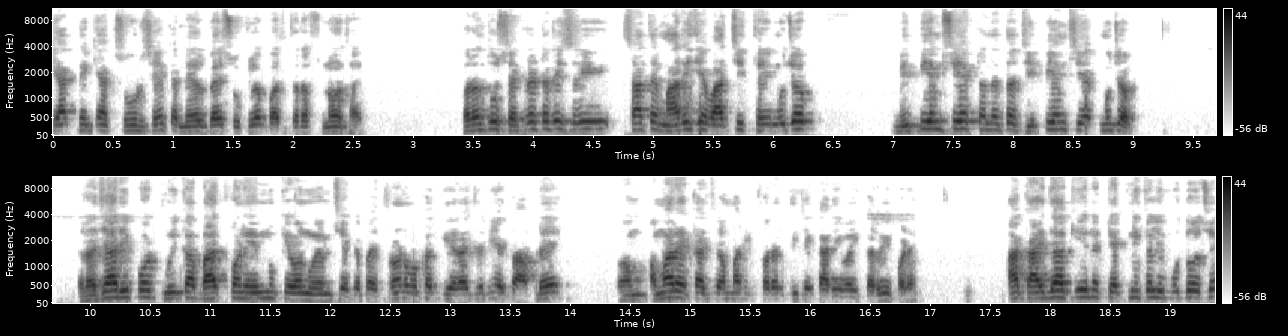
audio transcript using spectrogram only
ક્યાંક ને ક્યાંક સૂર છે કે નેહલભાઈ શુક્લ બરતરફ ન થાય. પરંતુ સેક્રેટરી શ્રી સાથે મારી જે વાતચીત થઈ મુજબ બીપીએમસી એક્ટ અને ધ જીપીએમસી એક્ટ મુજબ, રજા રિપોર્ટ મૂક્યા બાદ પણ એમનું કહેવાનું એમ છે કે ભાઈ, ત્રણ વખત ગેરહાજરીએ તો આપણે અમારે અમારી ફરજની જે કાર્યવાહી કરવી પડે. આ કાયદાકીય અને ટેકનિકલી મુદ્દો છે.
